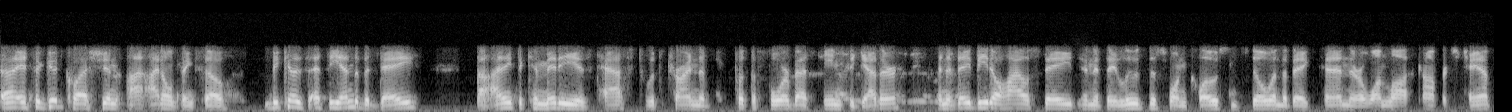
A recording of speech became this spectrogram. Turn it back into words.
Uh, it's a good question. I, I don't think so because at the end of the day, uh, I think the committee is tasked with trying to put the four best teams together. And if they beat Ohio State and if they lose this one close and still win the Big Ten, they're a one loss conference champ.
